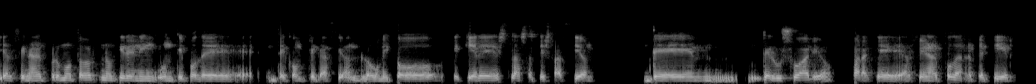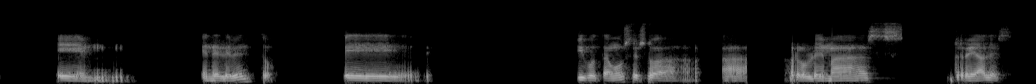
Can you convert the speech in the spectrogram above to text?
Y al final el promotor no quiere ningún tipo de, complicación. Lo único que quiere es la satisfacción del usuario para que al final pueda repetir en el evento. Eh, pivotamos eso a, problemas reales.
